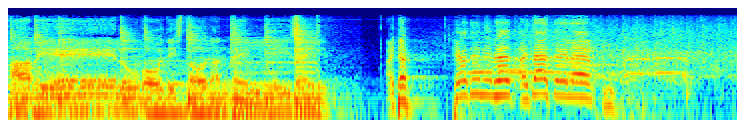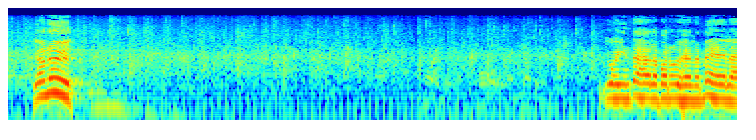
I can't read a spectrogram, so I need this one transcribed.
abielu voodis toodan telliseid. aitäh! head inimesed, aitäh teile! Ja nüüd juhin tähelepanu ühele mehele,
